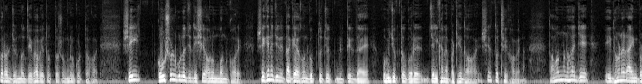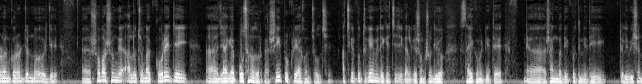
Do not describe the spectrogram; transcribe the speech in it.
করার জন্য যেভাবে তথ্য সংগ্রহ করতে হয়, সেই কৌশলগুলো যদি সে অবলম্বন করে সেখানে যদি তাকে এখন গুপ্তচর বৃত্তির দায়ে অভিযুক্ত করে জেলখানা পাঠিয়ে দেওয়া হয় সে তো ঠিক হবে না। তো আমার মনে হয় যে এই ধরনের আইন প্রণয়ন করার জন্য ওই যে সবার সঙ্গে আলোচনা করে যেই জায়গায় পৌঁছানো দরকার সেই প্রক্রিয়া এখন চলছে। আজকের পত্রিকায় আমি দেখেছি যে কালকে সংসদীয় স্থায়ী কমিটিতে সাংবাদিক প্রতিনিধি টেলিভিশন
